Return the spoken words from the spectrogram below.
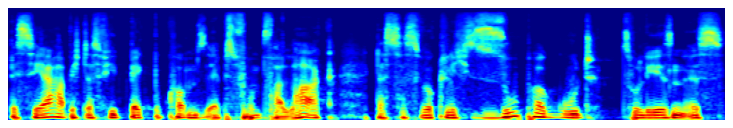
bisher habe ich das Feedback bekommen, selbst vom Verlag, dass das wirklich super gut zu lesen ist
